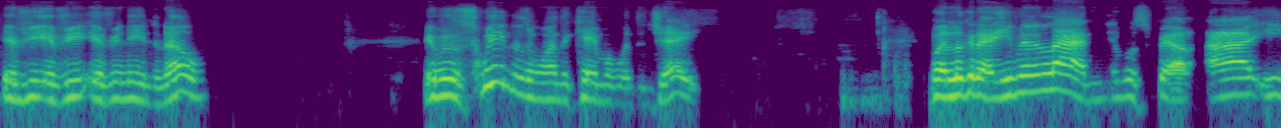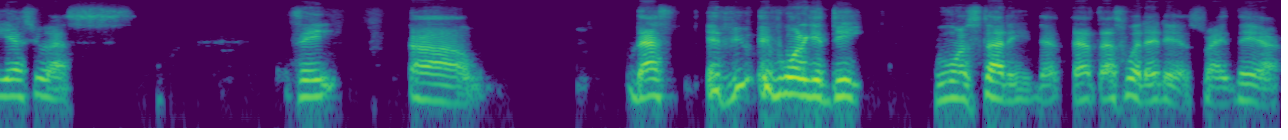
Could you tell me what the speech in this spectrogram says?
if you if you if you need to know. It was Sweden is the one that came up with the J. But look at that, even in Latin, it was spelled I-E-S-U-S. See, uh, that's if you if you want to get deep, we want to study that, that that's what it is right there.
